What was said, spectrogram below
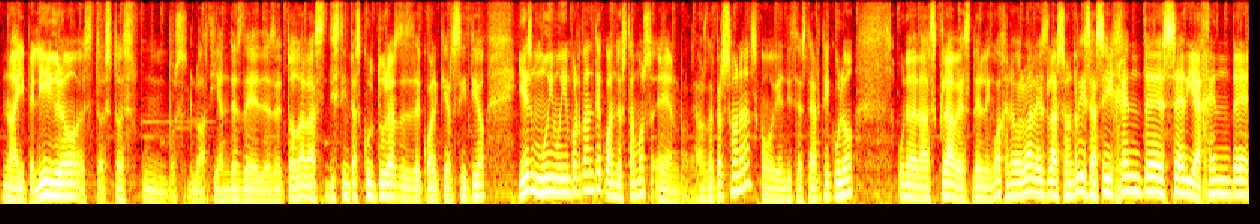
no hay peligro, esto, esto es, mm, pues lo hacían desde, desde todas las distintas culturas, desde cualquier sitio. Y es muy muy importante cuando estamos rodeados de personas, como bien dice este artículo, una de las claves del lenguaje no verbal es la sonrisa. Sí, gente seria, gente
